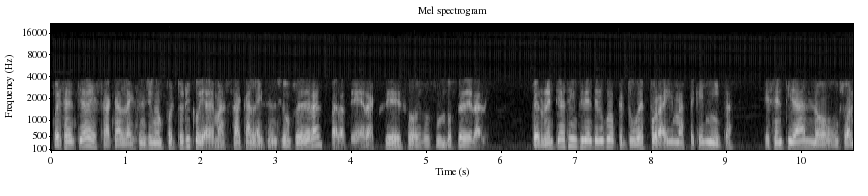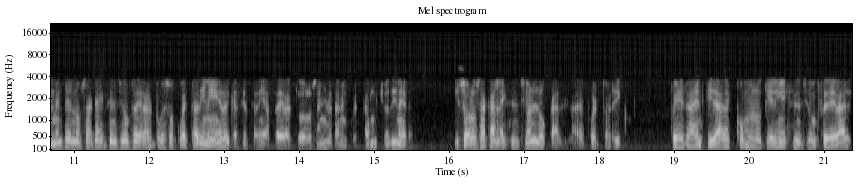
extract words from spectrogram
pues esas entidades sacan la exención en Puerto Rico y además sacan la exención federal para tener acceso a esos fondos federales. Pero una entidad sin fines de lucro que tú ves por ahí más pequeñita, esa entidad no usualmente no saca exención federal porque eso cuesta dinero, hay que hacer planilla federal todos los años, también cuesta mucho dinero, y solo sacan la exención local, la de Puerto Rico. Pues esas entidades, como no tienen exención federal,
